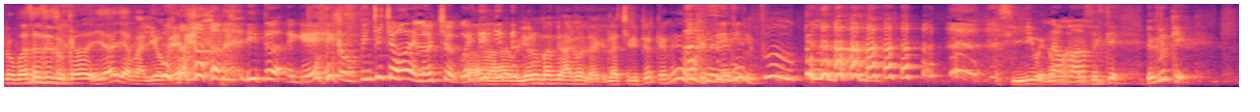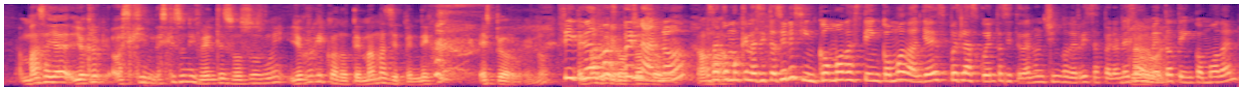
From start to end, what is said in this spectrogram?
nomás hace su cara de ya, ya valió, güey. Y tú, ¿qué? Como pinche chavo del 8, güey. Ah, yo nomás me hago la, la chiripiorca, ¿no? ¿Qué le sí. digo? Le- tú. Sí, güey, no, No mames. mames. Es que yo creo que más allá, yo creo que es que es que son diferentes osos, güey. Yo creo que cuando te mamas de pendejo es peor, güey, ¿no? Sí, te Es da más pena, ¿no? O sea, como que las situaciones incómodas te incomodan. Ya después las cuentas y te dan un chingo de risa, pero en ese Claro, momento güey. te incomodan.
